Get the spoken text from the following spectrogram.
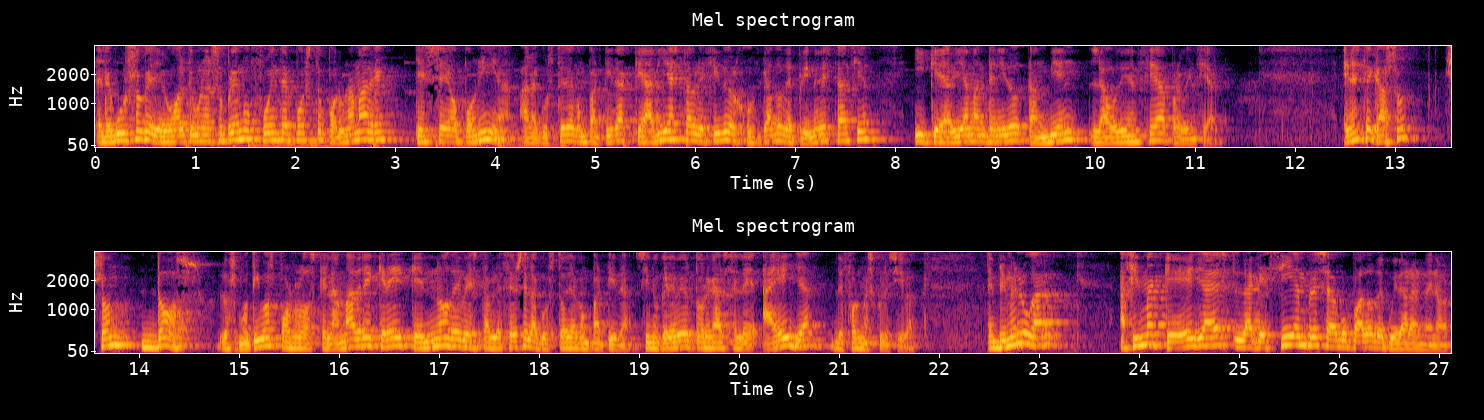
El recurso que llegó al Tribunal Supremo fue interpuesto por una madre que se oponía a la custodia compartida que había establecido el juzgado de primera instancia y que había mantenido también la audiencia provincial. En este caso, son dos los motivos por los que la madre cree que no debe establecerse la custodia compartida, sino que debe otorgársele a ella de forma exclusiva. En primer lugar, afirma que ella es la que siempre se ha ocupado de cuidar al menor,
